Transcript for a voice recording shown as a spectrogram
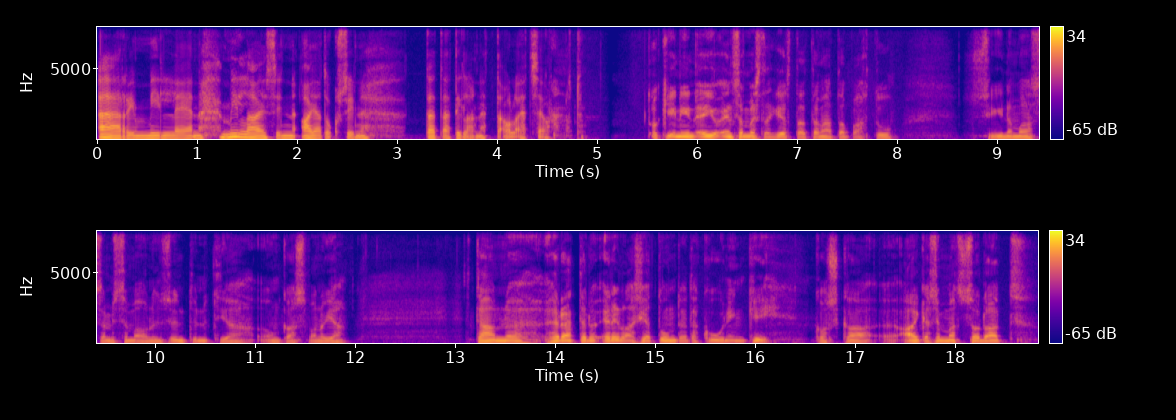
äärimmilleen. Millaisin ajatuksin tätä tilannetta olet seurannut? Toki niin ei ole ensimmäistä kertaa tämä tapahtuu siinä maassa, missä mä olin syntynyt ja on kasvanut. Ja tämä on herättänyt erilaisia tunteita kuitenkin, koska aikaisemmat sodat,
